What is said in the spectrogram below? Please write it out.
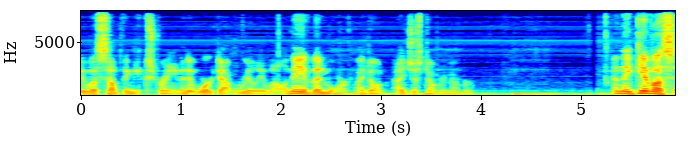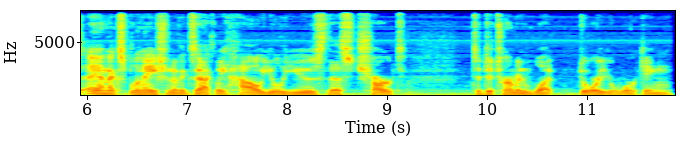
it was something extreme, and it worked out really well. It may have been more. I don't. I just don't remember. And they give us an explanation of exactly how you'll use this chart to determine what door you're working,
